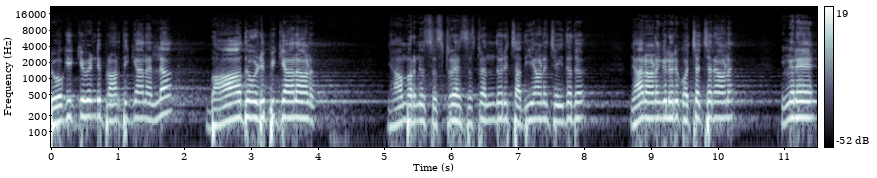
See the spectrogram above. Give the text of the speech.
രോഗിക്ക് വേണ്ടി പ്രാർത്ഥിക്കാനല്ല ബാധ ഒഴിപ്പിക്കാനാണ്. ഞാൻ പറഞ്ഞു സിസ്റ്റർ സിസ്റ്റർ എന്തൊരു ചതിയാണ് ചെയ്തത്? ഞാനാണെങ്കിൽ ഒരു കൊച്ചച്ഛനാണ്. ഇങ്ങനെ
